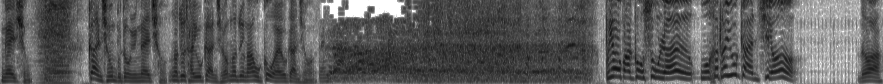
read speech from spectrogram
爱情，感情不等于爱情。我对他有感情，我对俺屋狗还有感情。不要把狗送人，我和他有感情，对吧？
